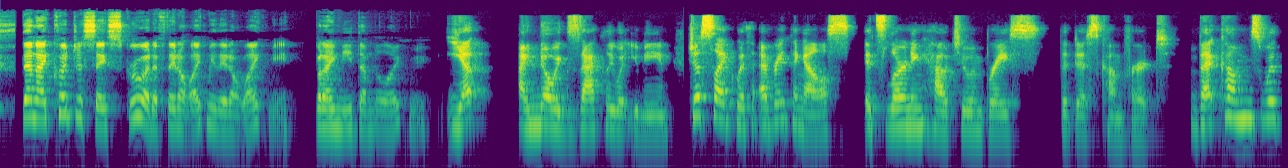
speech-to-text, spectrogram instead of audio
then I could just say, screw it. If they don't like me, they don't like me. But I need them to like me. Yep. I know exactly what you mean. Just like with everything else, it's learning how to embrace the discomfort that comes with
